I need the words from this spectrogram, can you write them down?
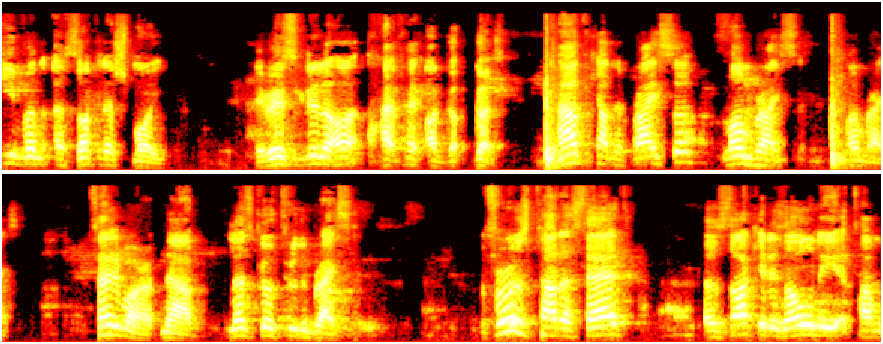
even a Zakir Shmoy. They basically, uh, good. How to count the brisa? Long brisa. Long brisa. Say tomorrow. Now, let's go through the brisa. The first Tana said, a zakat is only a tam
